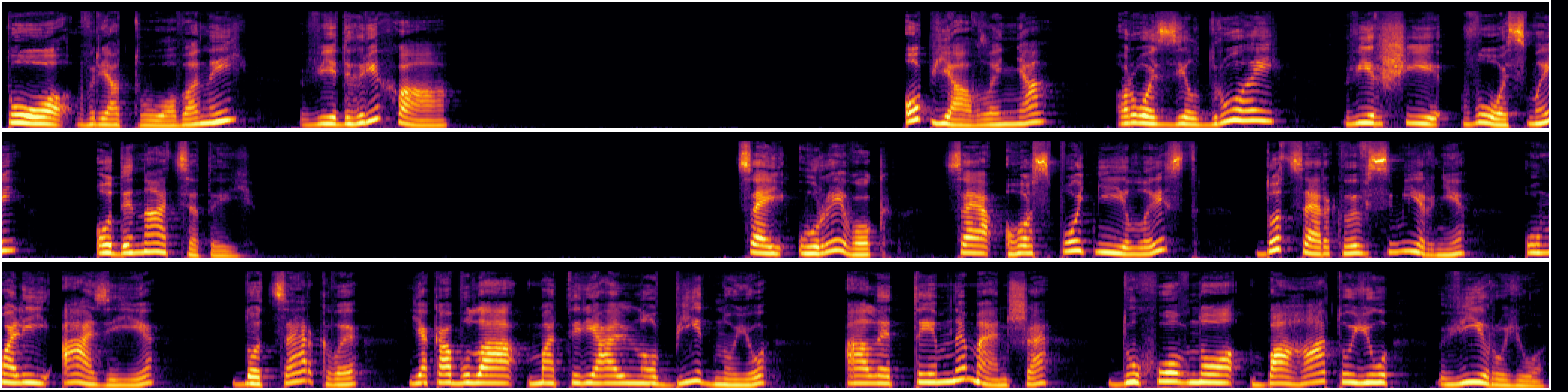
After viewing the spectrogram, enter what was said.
хто врятований від гріха. Об'явлення, розділ 2, вірші 8, 11. Цей уривок це Господній лист до церкви в Смірні у Малій Азії, до церкви, яка була матеріально бідною, але тим не менше духовно багатою вірою.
